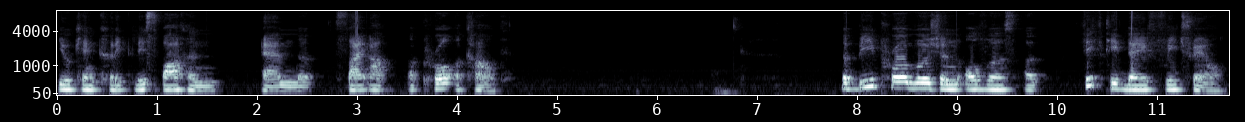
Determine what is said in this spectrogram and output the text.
you can click this button and sign up a pro account. The BEE Pro version offers a 50-day free trial.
